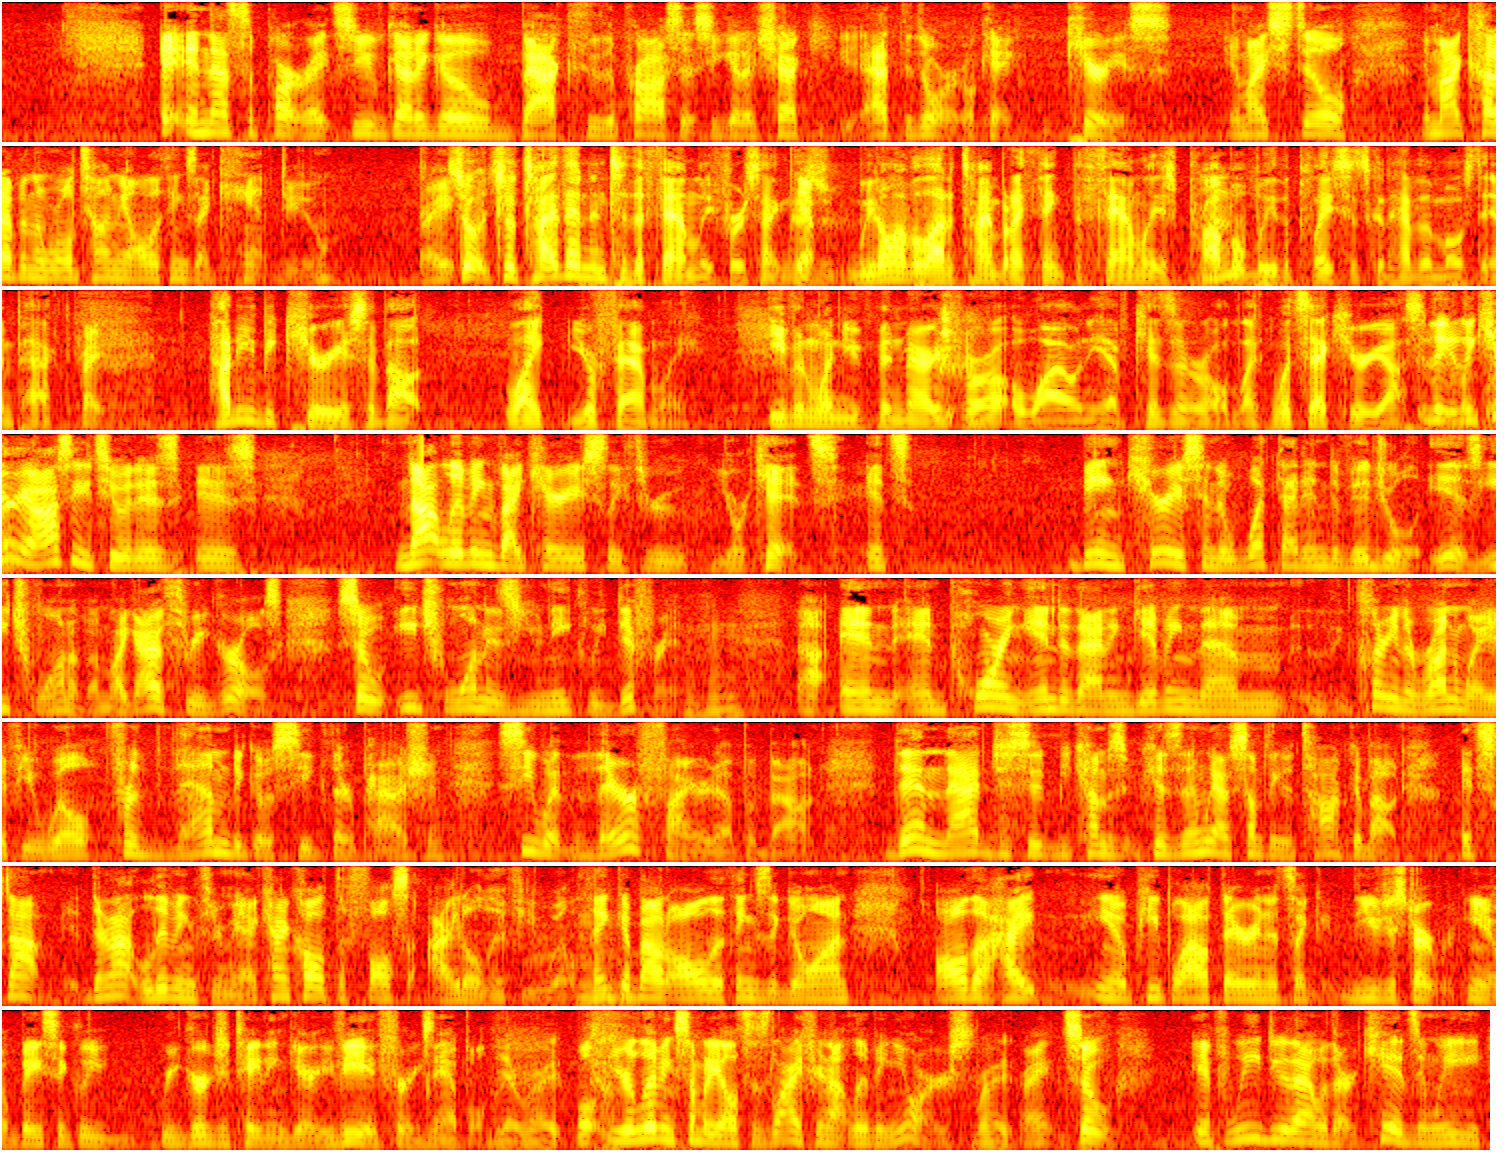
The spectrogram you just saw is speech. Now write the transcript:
And that's the part, right? So you've got to go back through the process. You got to check at the door. Okay, curious. Am I still am I caught up in the world telling me all the things I can't do? Right? So, so tie that into the family for a second because Yep. we don't have a lot of time, but I think the family is mm-hmm. probably the place that's going to have the most impact. Right. How do you be curious about like your family, even when you've been married for a, while and you have kids that are old? Like, what's that curiosity? the, the like? curiosity to it is is not living vicariously through your kids. It's being curious into what that individual is, each one of them. Like I have three girls, so each one is uniquely different, Mm-hmm. uh, and and pouring into that and giving them, clearing the runway, if you will, for them to go seek their passion, see what they're fired up about. Then that just it becomes because then we have something to talk about. It's not they're not living through me. I kind of call it the false idol, if you will. Mm-hmm. Think about all the things that go on, all the hype, you know, people out there, and it's like you just start, you know, basically regurgitating Gary Vee, for example. Yeah, right. Well, you're living somebody else's life. You're not living yours. Right. Right. So if we do that with our kids and we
